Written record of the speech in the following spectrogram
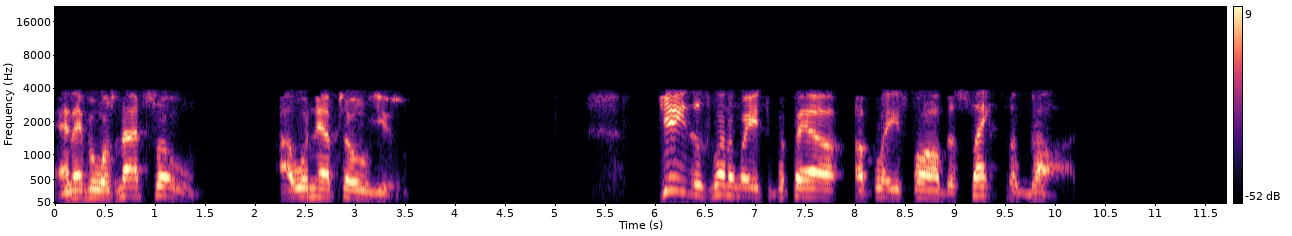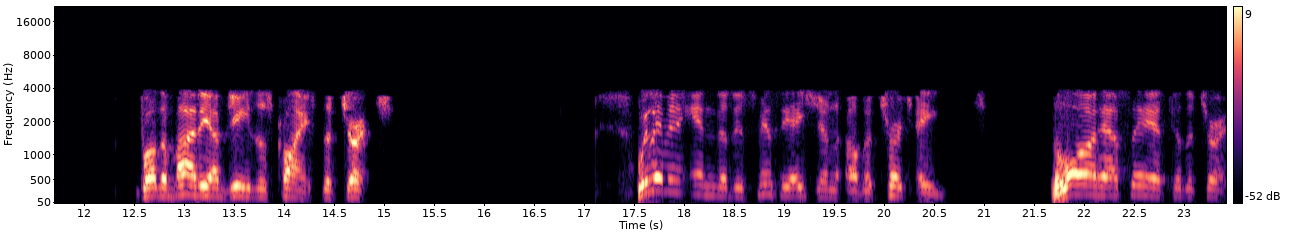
And if it was not so, I wouldn't have told you. Jesus went away to prepare a place for the saints of God, for the body of Jesus Christ, the church. We're living in the dispensation of the church age. The Lord has said to the church,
